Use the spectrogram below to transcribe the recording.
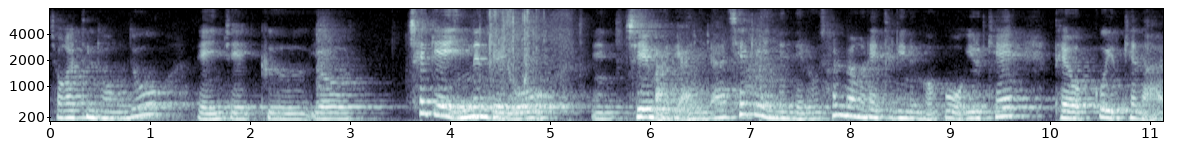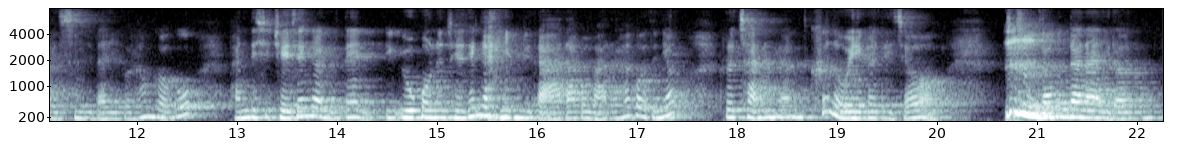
저 같은 경우도 네, 이제 그 요 책에 있는 대로 예, 제 말이 아니라 책에 있는 대로 설명을 해 드리는 거고 이렇게 배웠고 이렇게 나와 있습니다. 이걸 한 거고 반드시 제 생각일 땐 이- 요거는 제 생각입니다 라고 말을 하거든요. 그렇지 않으면 큰 오해가 되죠. 더군다나 이런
